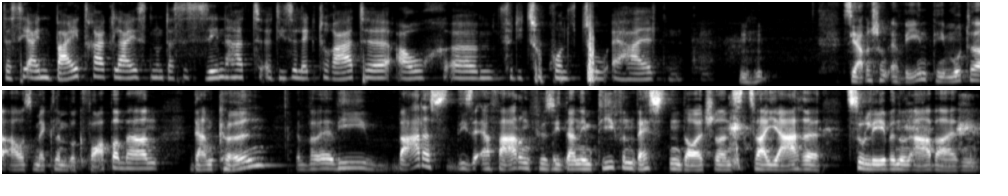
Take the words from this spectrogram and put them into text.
dass sie einen Beitrag leisten und dass es Sinn hat, äh, diese Lektorate auch ähm, für die Zukunft zu erhalten. Mhm. Sie haben schon erwähnt, die Mutter aus Mecklenburg-Vorpommern, dann Köln. Wie war das, diese Erfahrung für Sie dann im tiefen Westen Deutschlands zwei Jahre zu leben und arbeiten?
